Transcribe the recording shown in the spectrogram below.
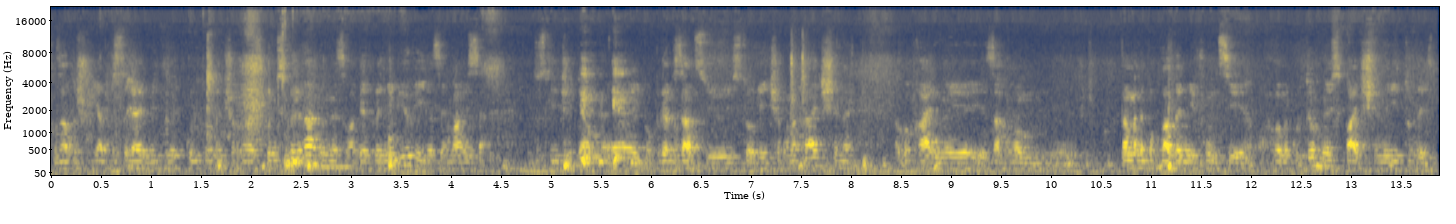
сказати, що я представляю відділ культури Чорнобильської міської ради, мене звати Євгеній Юрій, я займаюся дослідженням е, і популяризацією історії Червоноградщини, локальної і загалом на мене покладені функції охорони культурної спадщини і туризму.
